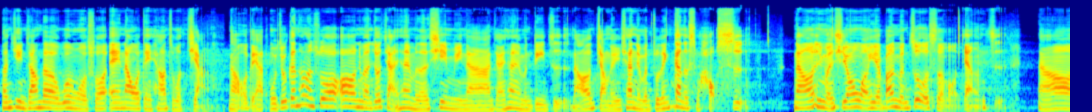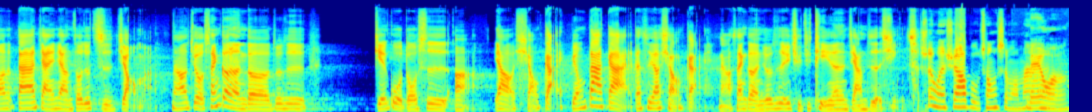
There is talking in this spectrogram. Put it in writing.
很紧张的问我说：“哎，那我等一下要怎么讲？”然后我等下我就跟他们说：“哦，你们就讲一下你们的姓名啊，讲一下你们地址，然后讲了一下你们昨天干的什么好事，然后你们希望王爷帮你们做什么这样子。然后大家讲一讲之后就直角嘛，然后就三个人的就是结果都是啊。”要小改，不用大改，但是要小改。然后三个人就是一起去体验这样子的行程。顺文需要补充什么吗？没有啊。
